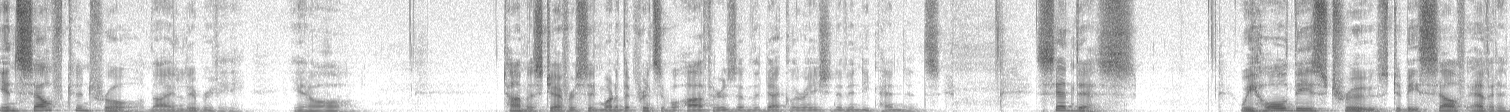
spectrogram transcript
in self control, thy liberty in all. Thomas Jefferson, one of the principal authors of the Declaration of Independence, said this We hold these truths to be self evident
